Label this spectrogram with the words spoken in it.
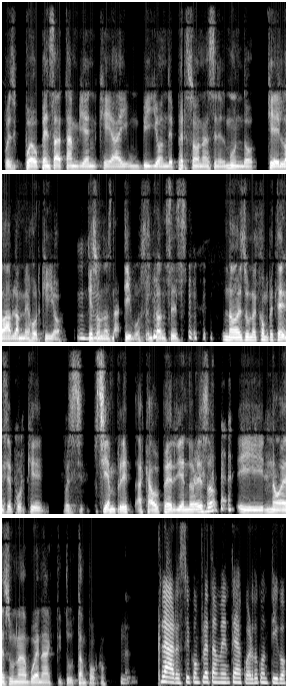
pues puedo pensar también que hay un billón de personas en el mundo que lo hablan mejor que yo, que son los nativos. Entonces, no es una competencia porque pues siempre acabo perdiendo eso y no es una buena actitud tampoco. Claro, estoy completamente de acuerdo contigo.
